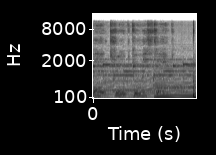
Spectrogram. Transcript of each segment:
light trip to the dick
